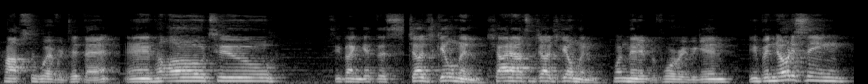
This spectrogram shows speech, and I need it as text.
Props to whoever did that. And hello to, see if I can get this, Judge Gilman. Shout out to Judge Gilman. One minute before we begin. You've been noticing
